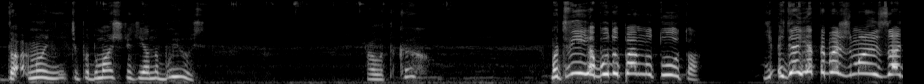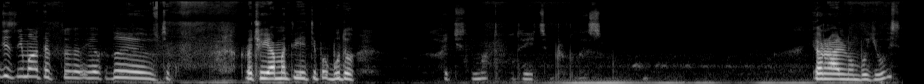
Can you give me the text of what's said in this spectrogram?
Да, ну, типа, домашніх я не боюсь. Але таких. Матвій, я буду певно тут. Я, я, тебе ж маю ззаді знімати, як ти, як ти втік. Коротше, я Матвія, типу, буду ззаді знімати, подивіться приблизно. Я реально боюсь.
